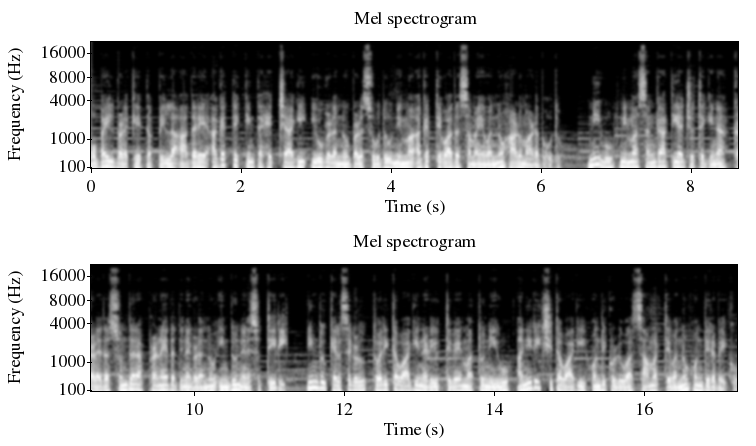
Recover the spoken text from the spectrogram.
ಮೊಬೈಲ್ ಬಳಕೆ ತಪ್ಪಿಲ್ಲ, ಆದರೆ ಅಗತ್ಯಕ್ಕಿಂತ ಹೆಚ್ಚಾಗಿ ಇವುಗಳನ್ನು ಬಳಸುವುದು ನಿಮ್ಮ ಅಗತ್ಯವಾದ ಸಮಯವನ್ನು ಹಾಳು ಮಾಡಬಹುದು. ನೀವು ನಿಮ್ಮ ಸಂಗಾತಿಯ ಜೊತೆಗಿನ ಕಳೆದ ಸುಂದರ ಪ್ರಣಯದ ದಿನಗಳನ್ನು ಇಂದು ನೆನೆಸುತ್ತೀರಿ. ಇಂದು ಕೆಲಸಗಳು ತ್ವರಿತವಾಗಿ ನಡೆಯುತ್ತಿವೆ ಮತ್ತು ನೀವು ಅನಿರೀಕ್ಷಿತವಾಗಿ ಹೊಂದಿಕೊಳ್ಳುವ ಸಾಮರ್ಥ್ಯವನ್ನು ಹೊಂದಿರಬೇಕು.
